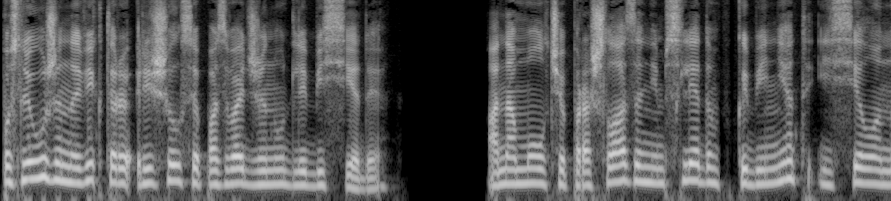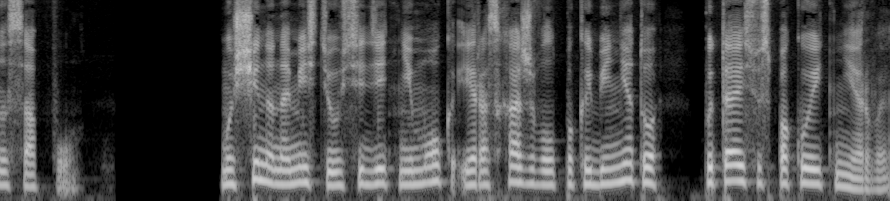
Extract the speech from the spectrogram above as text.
После ужина Виктор решился позвать жену для беседы. Она молча прошла за ним следом в кабинет и села на софу. Мужчина на месте усидеть не мог и расхаживал по кабинету, пытаясь успокоить нервы.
